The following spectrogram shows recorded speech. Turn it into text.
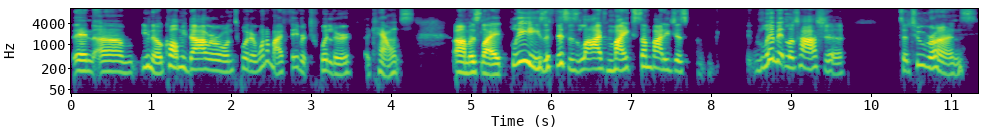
And um, you know, call me Dollar on Twitter, one of my favorite Twitter accounts. Um, it's like, please, if this is live, Mike, somebody just limit LaTocha to two runs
